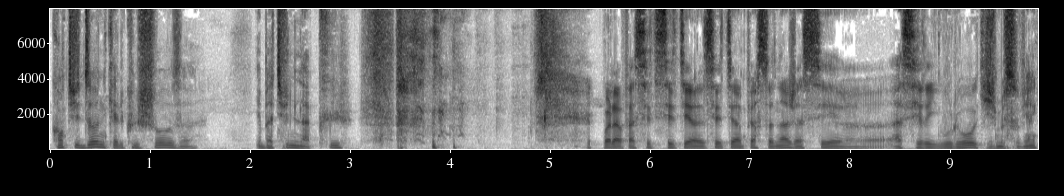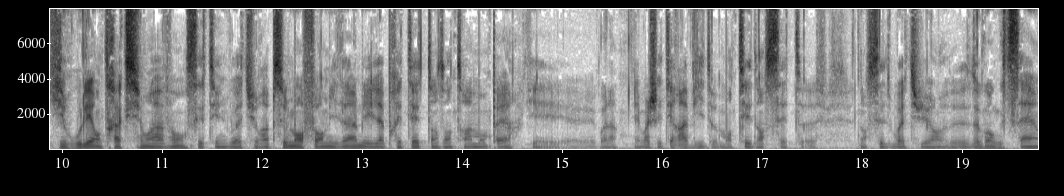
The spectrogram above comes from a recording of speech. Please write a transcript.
quand tu donnes quelque chose, eh ben, tu ne l'as plus. voilà, enfin, c'était, un personnage assez, euh, assez rigolo, qui, je me souviens, qui roulait en traction avant. C'était une voiture absolument formidable, et il la prêtait de temps en temps à mon père, euh, voilà. Et moi, j'étais ravi de monter dans cette, dans cette voiture de, de gangster.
